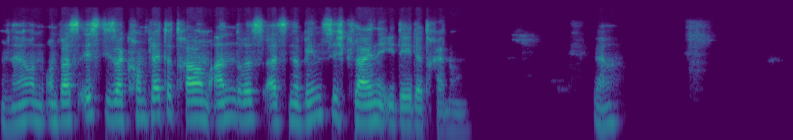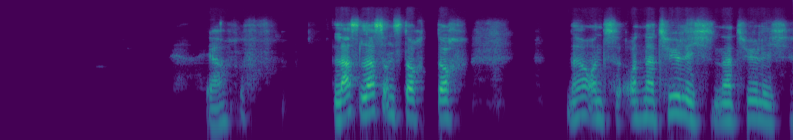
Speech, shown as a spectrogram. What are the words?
Ne? Und, und was ist dieser komplette Traum anderes als eine winzig kleine Idee der Trennung? Ja. Ja. Lass, lass uns doch, doch, ne? und, und natürlich, natürlich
